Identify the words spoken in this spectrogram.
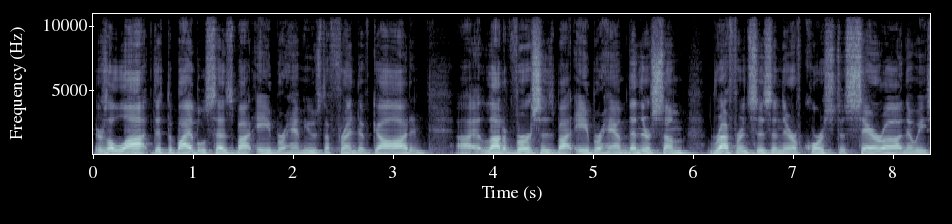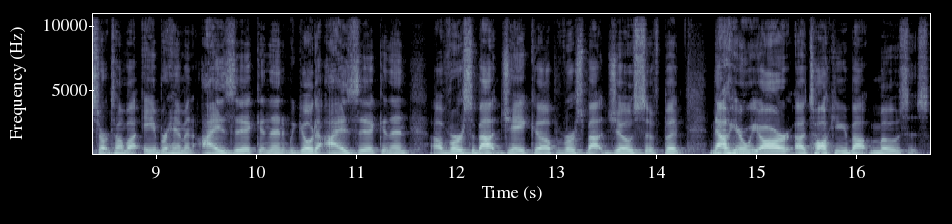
there's a lot that the Bible says about Abraham. He was the friend of God, and uh, a lot of verses about Abraham. Then there's some references in there, of course, to Sarah, and then we start talking about Abraham and Isaac, and then we go to Isaac, and then a verse about Jacob, a verse about Joseph. But now here we are uh, talking about Moses.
